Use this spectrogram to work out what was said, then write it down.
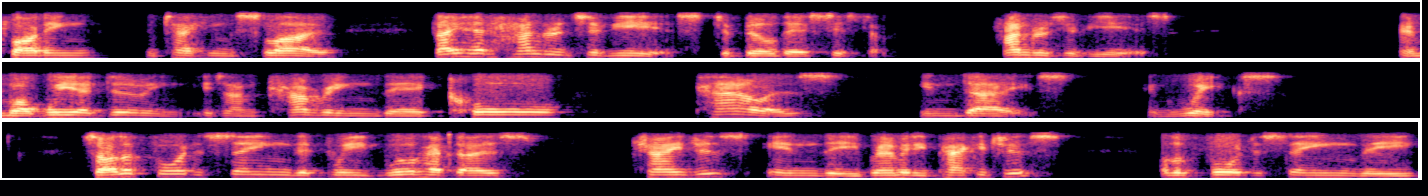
plodding and taking slow, they had hundreds of years to build their system, hundreds of years. And what we are doing is uncovering their core powers in days and weeks. So I look forward to seeing that we will have those changes in the remedy packages. I look forward to seeing the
